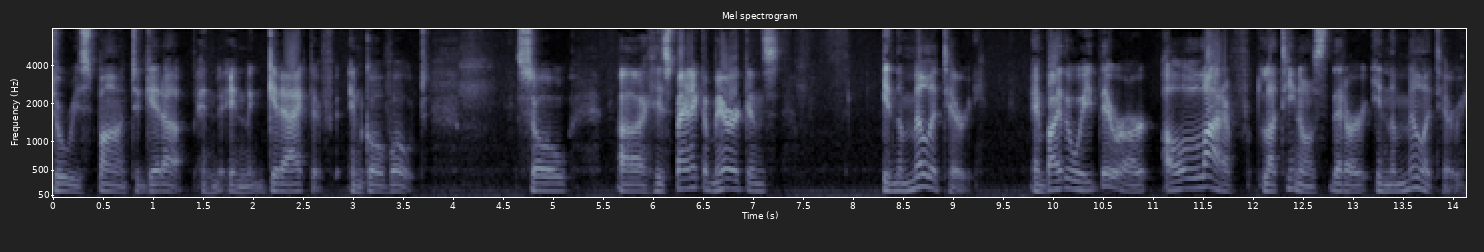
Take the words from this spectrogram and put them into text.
to respond, to get up and, and get active and go vote. So, uh, Hispanic Americans in the military, and by the way, there are a lot of Latinos that are in the military,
